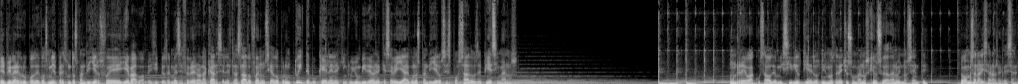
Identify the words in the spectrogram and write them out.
El primer grupo de 2.000 presuntos pandilleros fue llevado a principios del mes de febrero a la cárcel. El traslado fue anunciado por un tuit de Bukele en el que incluyó un video en el que se veía a algunos pandilleros esposados de pies y manos. ¿Un reo acusado de homicidio tiene los mismos derechos humanos que un ciudadano inocente? Lo vamos a analizar al regresar.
